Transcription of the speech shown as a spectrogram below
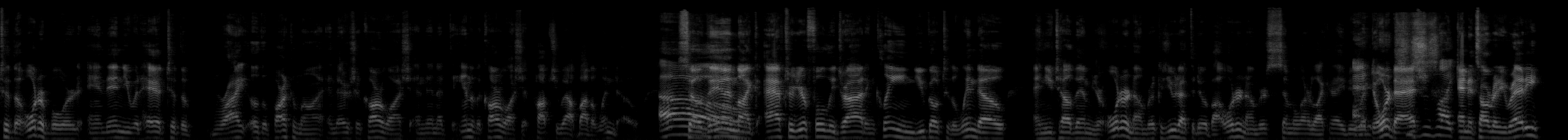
to the order board, and then you would head to the right of the parking lot, and there's your car wash, and then at the end of the car wash, it pops you out by the window. Oh. So then, oh. like after you're fully dried and clean, you go to the window. And you tell them your order number because you would have to do it by order numbers, similar like they do with And DoorDash It's like and it's already ready.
